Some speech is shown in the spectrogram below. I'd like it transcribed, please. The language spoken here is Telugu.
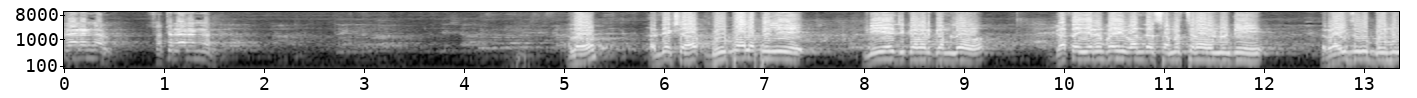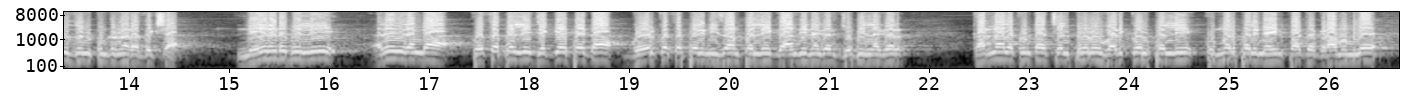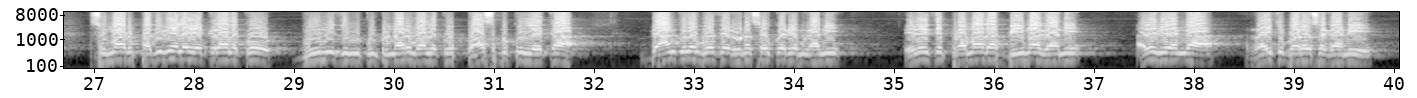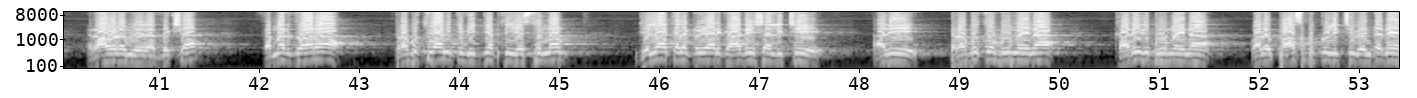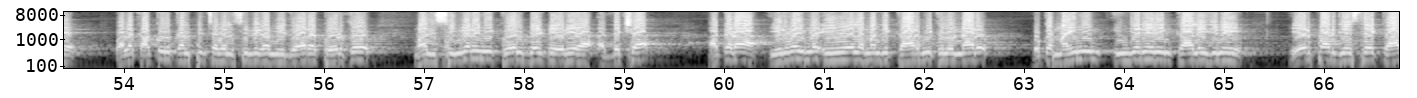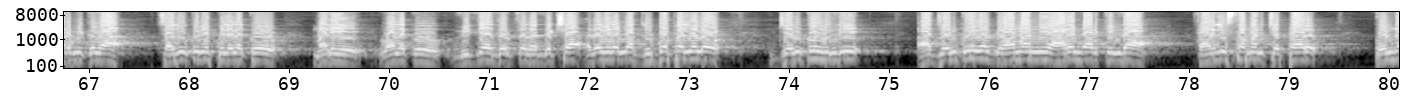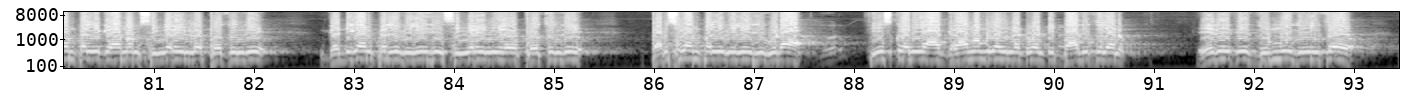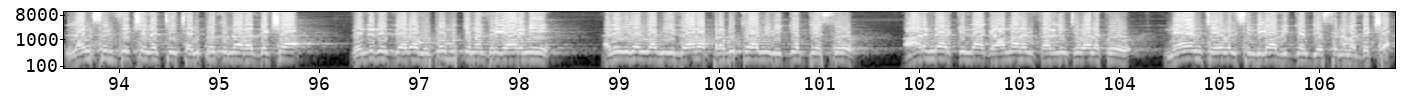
సత్యనారాయణ గారు సత్యనారాయణ గారు. హలో అధ్యక్ష భూపాలపల్లి నియోజకవర్గంలో గత ఎనభై వంద సంవత్సరాల నుండి రైతులు భూములు దున్నుకుంటున్నారు అధ్యక్ష. నేరడబెల్లి అదేవిధంగా కొత్తపల్లి జగ్గేపేట గోర్కొత్తపల్లి నిజాంపల్లి గాంధీనగర్ జుబిల్ నగర్ కర్నాలకుంట చెల్పూరు వరికోల్పల్లి కుమ్మర్పల్లి నైన్పాక గ్రామంలో సుమారు పదివేల ఎకరాలకు భూమి దున్నుకుంటున్నారు వాళ్ళకు పాస్బుక్లు లేక బ్యాంకులో పోతే రుణ సౌకర్యం కానీ ఏదైతే ప్రమాద బీమా కానీ అదేవిధంగా రైతు భరోసా కానీ రావడం లేదు అధ్యక్ష. తమరి ద్వారా ప్రభుత్వానికి విజ్ఞప్తి చేస్తున్నాం. జిల్లా కలెక్టర్ గారికి ఆదేశాలు ఇచ్చి అది ప్రభుత్వ భూమైనా ఖరీదు భూమైనా వాళ్ళకు పాస్బుక్లు ఇచ్చి వెంటనే వాళ్ళకు హక్కులు కల్పించవలసిందిగా మీ ద్వారా కోరుతూ మాది సింగరేణి కోల్బెల్ట్ ఏరియా అధ్యక్ష. అక్కడ ఇరవై వేల మంది కార్మికులు ఉన్నారు. ఒక మైనింగ్ ఇంజనీరింగ్ కాలేజీని ఏర్పాటు చేస్తే కార్మికుల చదువుకునే పిల్లలకు మరి వాళ్ళకు విద్య దొరుకుతుంది అధ్యక్ష. అదేవిధంగా దుబ్బపల్లిలో జనుకో ఉంది. ఆ జనుకోలో గ్రామాన్ని ఆర్ అండ్ ఆర్ కింద తరలిస్తామని చెప్పారు. కొండంపల్లి గ్రామం సింగరేణిలో పోతుంది. గడ్డిగానిపల్లి విలేజ్ సింగరేణిలో పోతుంది. పరశురాంపల్లి విలేజ్ కూడా తీసుకొని ఆ గ్రామంలో ఉన్నటువంటి బాధితులను ఏదైతే దుమ్ము ధూళితో లంగ్స్ ఇన్ఫెక్షన్ వచ్చి చనిపోతున్నారు అధ్యక్ష వెంటనే ద్వారా ఉప ముఖ్యమంత్రి గారిని అదేవిధంగా మీ ద్వారా ప్రభుత్వాన్ని విజ్ఞప్తి చేస్తూ ఆర్ అండ్ ఆర్ కింద గ్రామాలను తరలించి వాళ్ళకు న్యాయం చేయవలసిందిగా విజ్ఞప్తి చేస్తున్నాం అధ్యక్ష.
